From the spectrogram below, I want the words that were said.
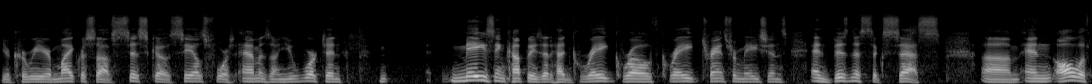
your career, Microsoft, Cisco, Salesforce, Amazon. You've worked in amazing companies that had great growth, great transformations, and business success. Um, and all with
